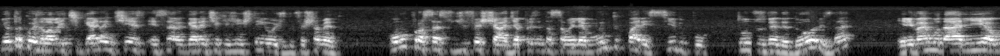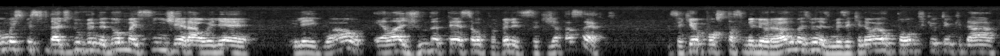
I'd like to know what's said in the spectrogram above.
E outra coisa, ela vai te garantir essa garantia que a gente tem hoje do fechamento. Como o processo de fechar, de apresentação, ele é muito parecido por todos os vendedores, né? Ele vai mudar ali alguma especificidade do vendedor, mas sim, em geral, ele é, ele é igual. Ela ajuda até essa, opa, beleza, isso aqui já está certo. Isso aqui eu posso estar se melhorando, mas beleza, mas aqui não é o ponto que eu tenho que dar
